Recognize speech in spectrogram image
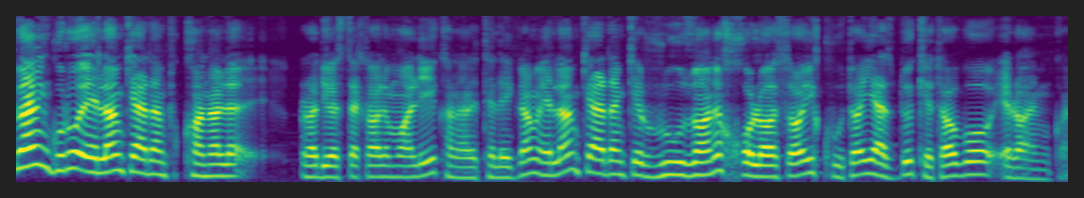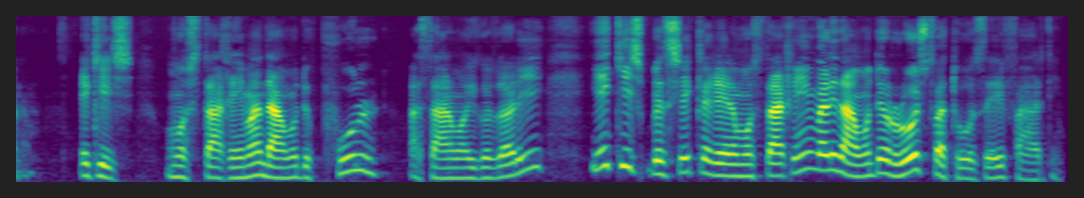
تو همین گروه اعلام کردم تو کانال رادیو استقلال مالی کانال تلگرام اعلام کردم که روزانه خلاصه های کوتاهی از دو کتاب رو ارائه می‌کنم. یکیش مستقیما در مورد پول و سرمایه گذاری یکیش به شکل غیر مستقیم ولی در مورد رشد و توسعه فردی.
